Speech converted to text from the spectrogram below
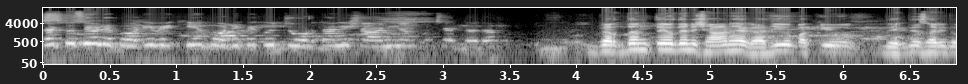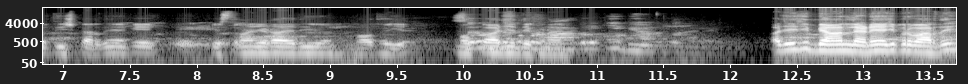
ਸਰ ਤੁਸੀਂ ਉਹਨੇ ਬੋਡੀ ਵੇਖੀ ਹੈ? ਬੋਡੀ ਤੇ ਕੋਈ ਚੋਟ ਦਾ ਨਿਸ਼ਾਨ ਜਾਂ ਕੁਛ ਏਦਾਂ ਦਾ? ਗਰਦਨ ਤੇ ਉਹਦੇ ਨਿਸ਼ਾਨ ਹੈਗਾ ਜੀ ਉਹ ਬਾਕੀ ਉਹ ਦੇਖਦੇ ਸਾਰੀ ਤਫਤੀਸ਼ ਕਰਦੇ ਆ ਕਿ ਕਿਸ ਤਰ੍ਹਾਂ ਜਿਹੜਾ ਇਹਦੀ ਮੌਤ ਹੋਈ ਹੈ? ਮੌਕਾ ਅਜੇ ਦੇਖਣਾ ਹੈ। ਅਜੇ ਜੀ ਬਿਆਨ ਲੈਣੇ ਆ ਜੀ ਪਰਿਵਾਰ ਦੇ।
